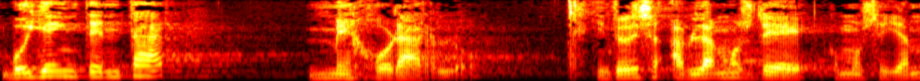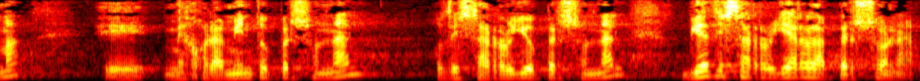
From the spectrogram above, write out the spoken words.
voy a intentar mejorarlo. Entonces hablamos de, ¿cómo se llama? Eh, mejoramiento personal o desarrollo personal. Voy a desarrollar a la persona.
